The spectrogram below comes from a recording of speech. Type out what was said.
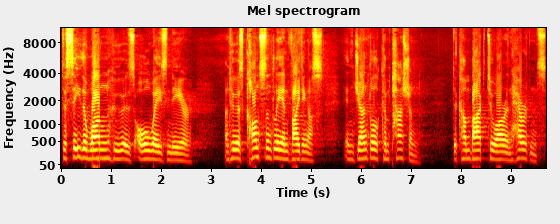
To see the one who is always near and who is constantly inviting us in gentle compassion to come back to our inheritance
